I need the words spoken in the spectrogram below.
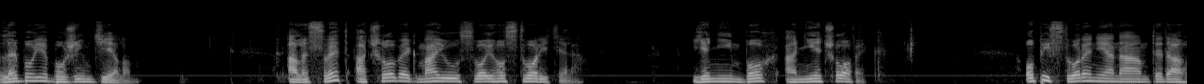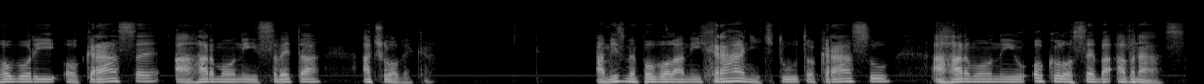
lebo je Božím dielom. Ale svet a človek majú svojho stvoriteľa. Je ním Boh a nie človek. Opis stvorenia nám teda hovorí o kráse a harmónii sveta a človeka. A my sme povolaní chrániť túto krásu a harmóniu okolo seba a v nás.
